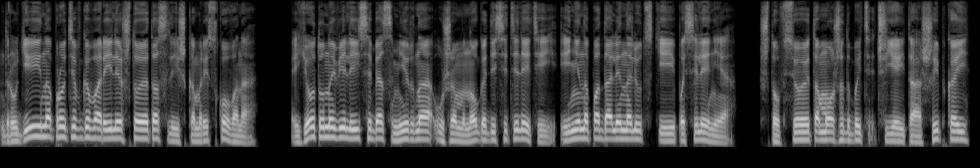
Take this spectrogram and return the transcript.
Другие, напротив, говорили, что это слишком рискованно. Йотуны вели себя смирно уже много десятилетий и не нападали на людские поселения, что все это может быть чьей-то ошибкой,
